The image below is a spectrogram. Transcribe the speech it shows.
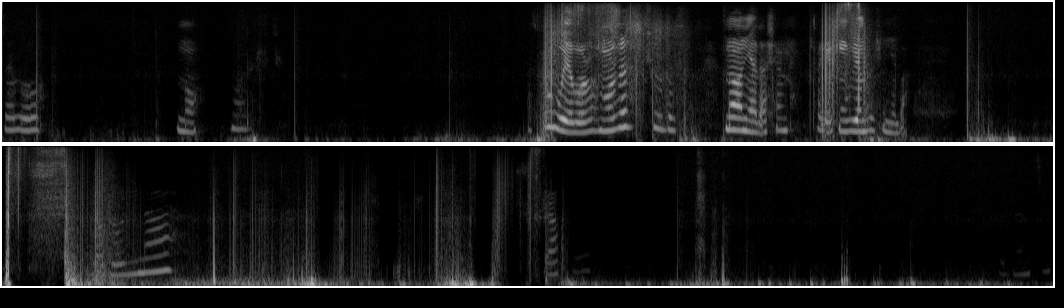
drzewo? No, nareszcie. A spróbuję może, może się uda. No nie da się. Tak jak mówiłem, że się nie da. Gazolina. Skrapy. Prezencik.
